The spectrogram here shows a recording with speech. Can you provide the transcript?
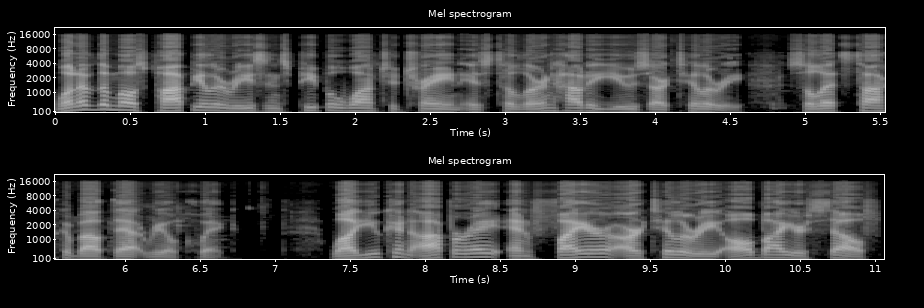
One of the most popular reasons people want to train is to learn how to use artillery, so let's talk about that real quick. While you can operate and fire artillery all by yourself,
